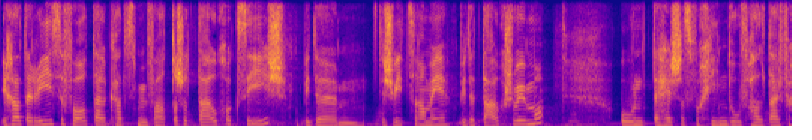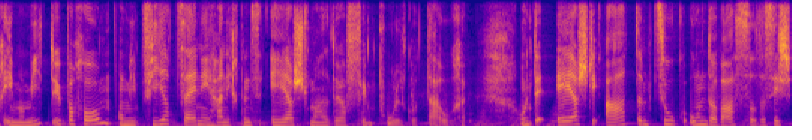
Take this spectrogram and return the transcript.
Ich hatte den riesen Vorteil dass mein Vater schon Taucher war bei der, der Schweizer Armee, bei den Tauchschwimmern. Und da hast du das von Kind auf halt einfach immer mitbekommen. Und mit 14 habe ich dann das erste Mal im Pool tauchen. Und der erste Atemzug unter Wasser, das ist,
